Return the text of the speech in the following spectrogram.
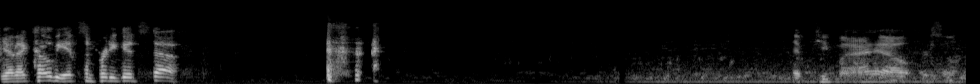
Yeah, that Kobe, it's some pretty good stuff. Have to keep my eye out for some.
